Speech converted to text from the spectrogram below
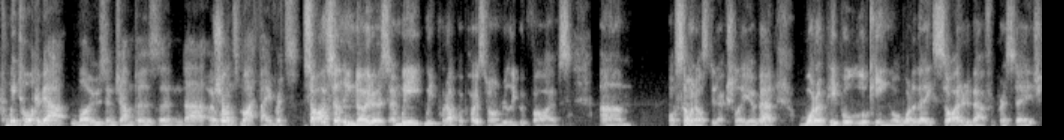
Can we talk about lows and jumpers and uh, Sure. my favorites? So I've certainly noticed, and we we put up a post on Really Good Vibes, um, or someone else did actually, about what are people looking or what are they excited about for Prestige.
